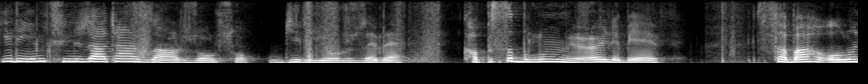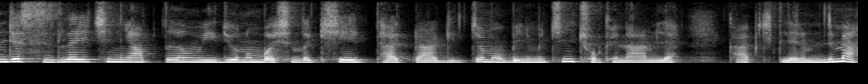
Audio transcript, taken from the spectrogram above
gireyim. Çünkü zaten zar zor sok giriyoruz eve. Kapısı bulunmuyor öyle bir ev. Sabah olunca sizler için yaptığım videonun başındaki şeyi tekrar gideceğim. O benim için çok önemli. Kalpçiklerim değil mi?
